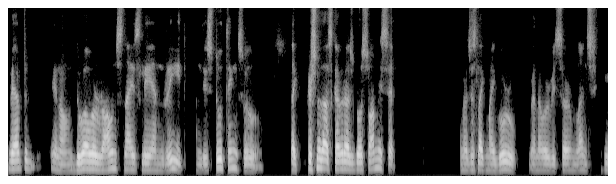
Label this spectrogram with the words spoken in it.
we have to you know do our rounds nicely and read and these two things will like krishnadas kaviraj goswami said you know just like my guru whenever we serve lunch he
